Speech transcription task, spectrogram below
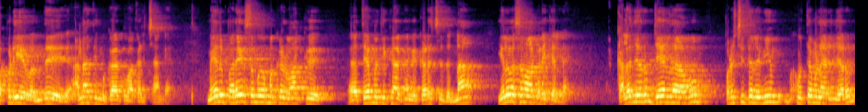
அப்படியே வந்து அதிமுகவுக்கு வாக்களிச்சாங்க. மேலும் பழைய சமூக மக்கள் வாக்கு அஹ், அங்கே கிடைச்சதுன்னா இலவசமாக கிடைக்கல. கலைஞரும் ஜெயலலிதாவும் புரட்சி தலைவியும் முத்தமிழறிஞரும்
